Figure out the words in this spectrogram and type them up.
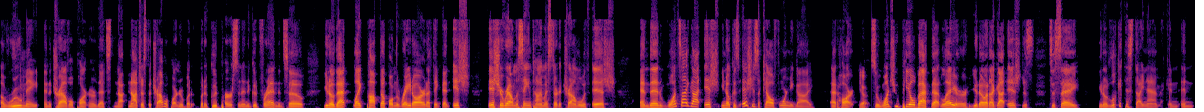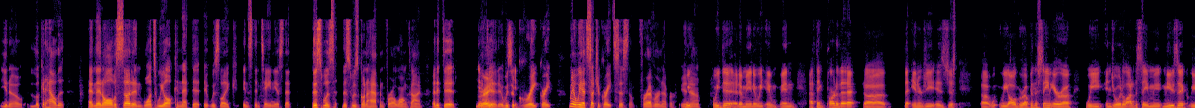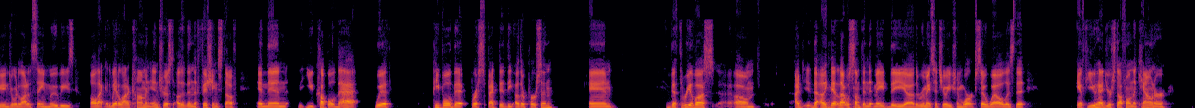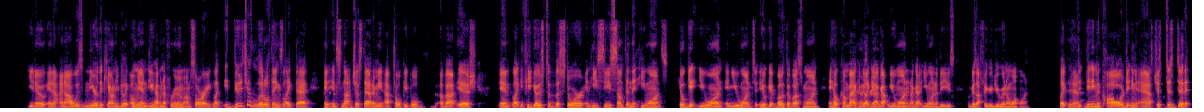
a roommate and a travel partner that's not not just a travel partner, but but a good person and a good friend. And so, you know, that like popped up on the radar. And I think that Ish Ish around the same time I started traveling with Ish. And then once I got Ish, you know, because Ish is a California guy at heart. Yeah. So once you peel back that layer, you know, and I got Ish to, to say, you know, look at this dynamic and and you know, look at how the and then all of a sudden, once we all connected, it was like instantaneous that this was this was going to happen for a long time, and it did. It right. did. It was a great, great. Man, we had such a great system forever and ever. You we, know, we did. I mean, and we and, and I think part of that uh, that energy is just uh, we, we all grew up in the same era we enjoyed a lot of the same music. We enjoyed a lot of the same movies, all that. We had a lot of common interest other than the fishing stuff. And then you couple that with people that respected the other person. And the three of us, um, I, that, think that, that was something that made the uh, the roommate situation work so well is that if you had your stuff on the counter you know, and and I was near the counter, you'd be like, "Oh man, do you have enough room?" I'm sorry, like, it, dude, it's just little things like that, and yeah. it's not just that. I mean, I've told people about Ish, and like, if he goes to the store and he sees something that he wants, he'll get you one, and you one. To, he'll get both of us one, and he'll come back and be like, "Yeah, I got you one, and I got you one of these because I figured you were going to want one." Like, yeah. d- didn't even call or didn't even ask, just just did it,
